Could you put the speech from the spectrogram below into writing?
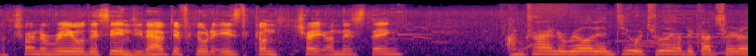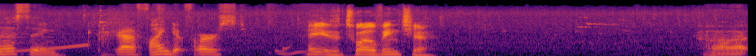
I'm trying to reel this in. Do you know how difficult it is to concentrate on this thing? I'm trying to reel it in too. It's really hard to concentrate on this thing. I gotta find it first. Hey, it's a 12 incher. Uh,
